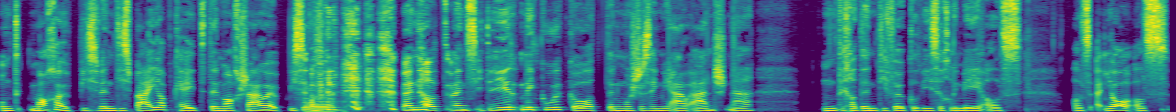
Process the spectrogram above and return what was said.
und mach etwas. Wenn dein Bein abgeht, dann machst du auch etwas. Ja. Aber wenn halt, wenn es dir nicht gut geht, dann musst du es irgendwie auch ernst nehmen. Und ich habe dann die Vögel wie so ein bisschen mehr als, als, ja, als,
